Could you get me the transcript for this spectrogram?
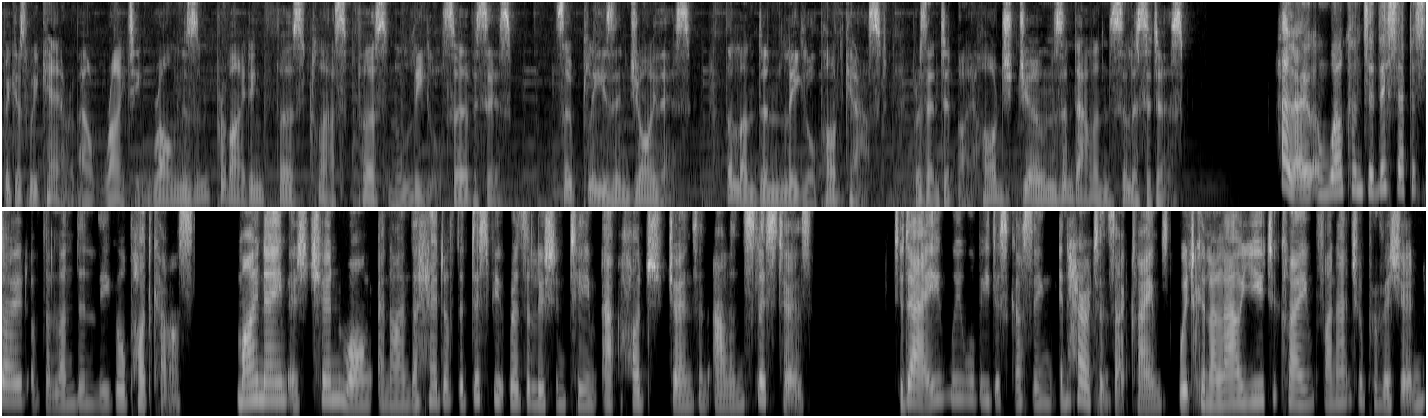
because we care about righting wrongs and providing first class personal legal services. So please enjoy this, the London Legal Podcast, presented by Hodge, Jones and Allen Solicitors. Hello, and welcome to this episode of the London Legal Podcast. My name is Chun Wong, and I'm the head of the dispute resolution team at Hodge, Jones and Allen Solicitors. Today, we will be discussing Inheritance Act claims, which can allow you to claim financial provision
